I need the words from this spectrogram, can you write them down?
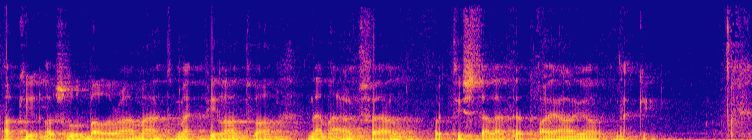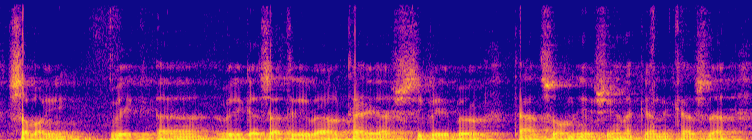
aki az Úr Balarámát megpillantva nem állt fel, hogy tiszteletet ajánlja neki. Szavai vég, eh, végezetével teljes szívéből táncolni és énekelni kezdett,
